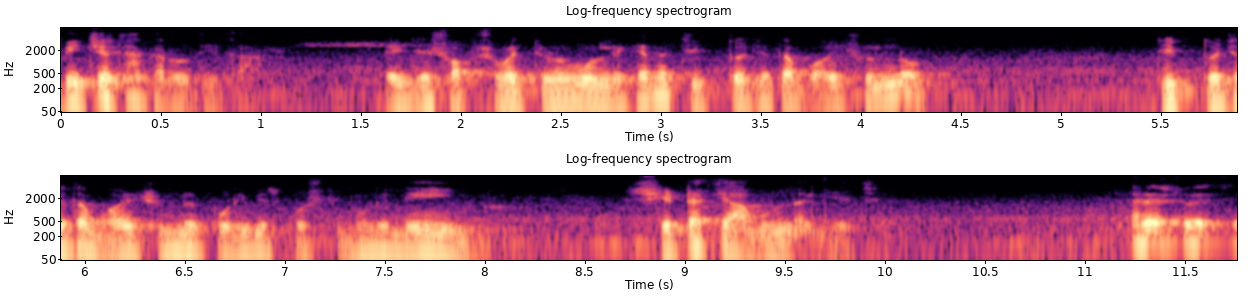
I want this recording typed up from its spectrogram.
বেঁচে থাকার অধিকার। এই যে সবসময় তৃণমূল লেখে না চিত্তচেতা বয়শূন্য চিত্তচেতা বয়শূন্যের পরিবেশ পশ্চিমবঙ্গে নেই সেটাকে আগুন লাগিয়েছে। অ্যারেস্ট হয়েছে।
